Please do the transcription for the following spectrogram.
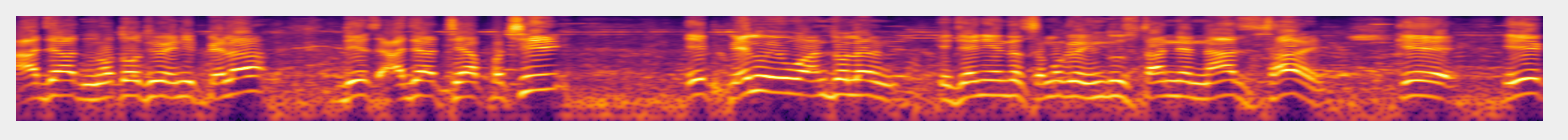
આઝાદ નહોતો થયો એની પહેલાં. દેશ આઝાદ થયા પછી એક પહેલું એવું આંદોલન કે જેની અંદર સમગ્ર હિન્દુસ્તાનને નાશ થાય કે એક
